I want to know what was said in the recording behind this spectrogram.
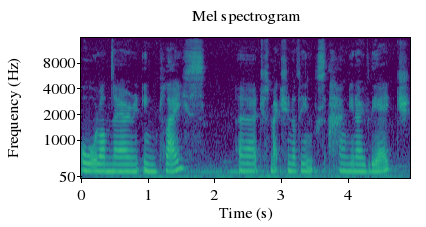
all on there in place uh, just make sure nothing's hanging over the edge.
